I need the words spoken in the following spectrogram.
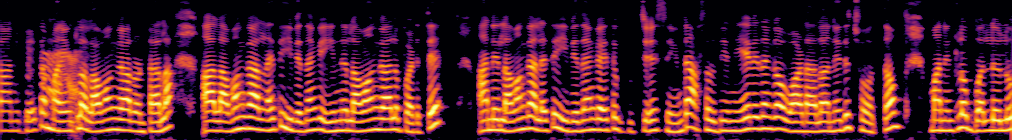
దానికైతే మన ఇంట్లో లవంగాలు ఉంటాలా ఆ లవంగాలను అయితే ఈ విధంగా ఇన్ని లవంగాలు పడితే అన్ని లవంగాలు అయితే ఈ విధంగా అయితే గుర్తు గుచ్చేసేయండి అసలు దీన్ని ఏ విధంగా వాడాలో అనేది చూద్దాం. మన ఇంట్లో బల్లులు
